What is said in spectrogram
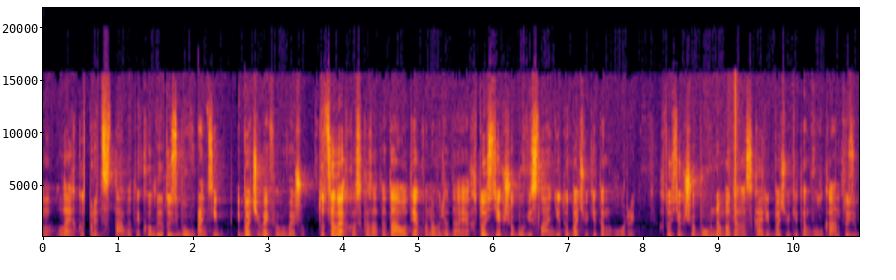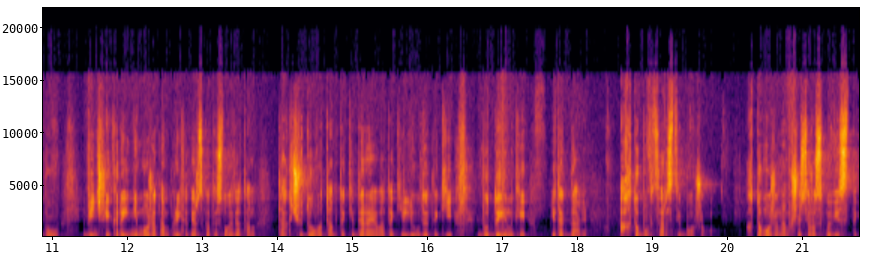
Нам легко представити, коли хтось був у Франції і бачив Ейфелеву вежу. То це легко сказати, да, от як вона виглядає. Хтось, якщо був в Ісландії, то бачив, які там гори. Хтось, якщо був на Мадагаскарі, бачив, який там вулкан. Хтось був в іншій країні, може там приїхати і розказати, слухайте, там так чудово, там такі дерева, такі люди, такі будинки і так далі. А хто був в Царстві Божому? Хто може нам щось розповісти?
